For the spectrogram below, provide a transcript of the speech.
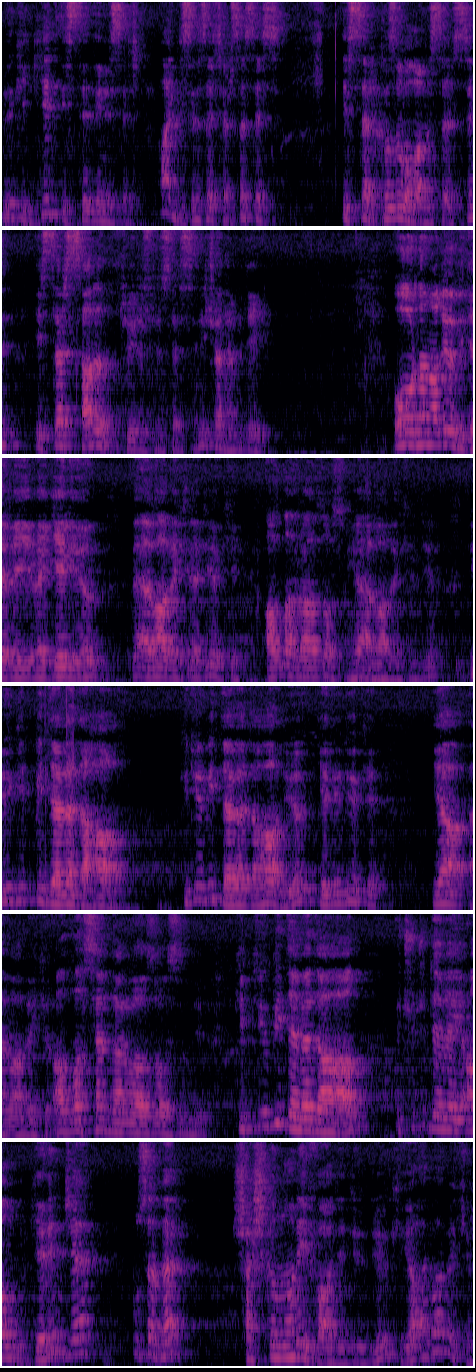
Diyor ki git istediğini seç. Hangisini seçerse seçsin. İster kızıl olanı seçsin, ister sarı tüylüsünü seçsin. Hiç önemli değil. O oradan alıyor bir deveyi ve geliyor ve Ebu Bekir'e diyor ki Allah razı olsun ya Ebu Bekir diyor. Diyor git bir deve daha al. Gidiyor bir deve daha alıyor. Geliyor diyor ki ya Ebu Bekir Allah senden razı olsun diyor. Git diyor bir deve daha al. Üçüncü deveyi alıp gelince bu sefer şaşkınlığını ifade ediyor. Diyor ki ya Ebu Bekir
